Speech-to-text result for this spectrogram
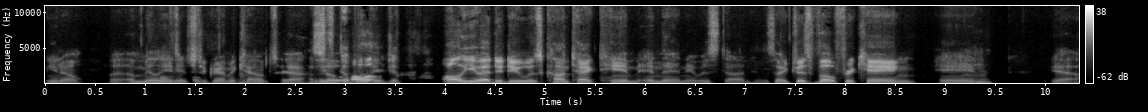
you know a, a million Multiple. Instagram Mhm. accounts. Yeah. At least So double all, digits. all you had to do was contact him, and then it was done. It was like just vote for King, and yeah,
